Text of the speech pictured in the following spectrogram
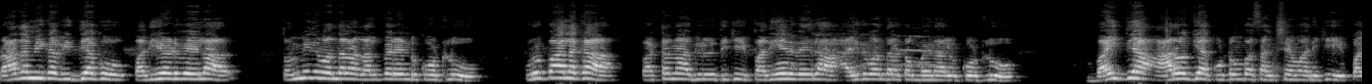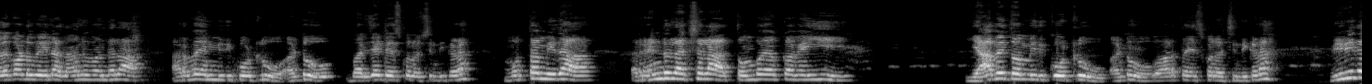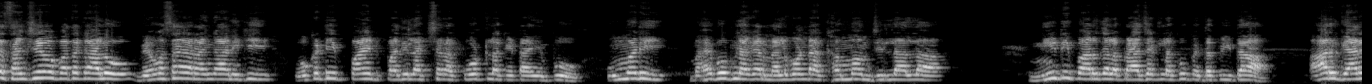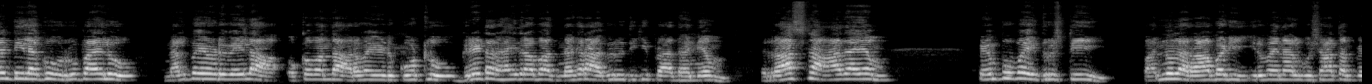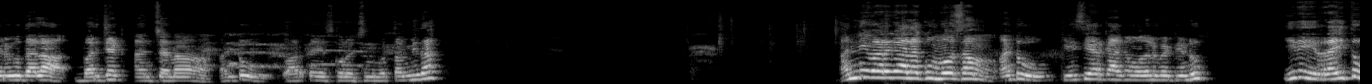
ప్రాథమిక విద్యకు పదిహేడు వేల తొమ్మిది వందల నలభై రెండు కోట్లు. పురపాలక పట్టణాభివృద్ధికి పదిహేను వేల ఐదు వందల తొంభై నాలుగు కోట్లు వైద్య ఆరోగ్య కుటుంబ సంక్షేమానికి పదకొండు వేల నాలుగు వందల అరవై ఎనిమిది కోట్లు అంటూ బడ్జెట్ వేసుకొని వచ్చింది ఇక్కడ. మొత్తం మీద రెండు లక్షల తొంభై ఒక్క వెయ్యి యాభై తొమ్మిది కోట్లు అంటూ వార్త వేసుకొని వచ్చింది ఇక్కడ. వివిధ సంక్షేమ పథకాలు వ్యవసాయ రంగానికి ఒకటి పాయింట్ పది లక్షల కోట్ల కేటాయింపు ఉమ్మడి మహబూబ్ నగర్ నల్గొండ ఖమ్మం జిల్లాల నీటిపారుదల ప్రాజెక్టులకు పెద్దపీట. ఆరు గ్యారంటీలకు రూపాయలు నలభై ఏడు వేల ఒక వంద అరవై ఏడు కోట్లు గ్రేటర్ హైదరాబాద్ నగర అభివృద్ధికి ప్రాధాన్యం. రాష్ట్ర ఆదాయం పెంపుపై దృష్టి. పన్నుల రాబడి ఇరవై నాలుగు శాతం పెరుగుదల బడ్జెట్ అంచనా అంటూ వార్త వేసుకొని వచ్చింది మొత్తం మీద. అన్ని వర్గాలకు మోసం అంటూ కేసీఆర్ కాక మొదలు పెట్టిండు ఇది రైతు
